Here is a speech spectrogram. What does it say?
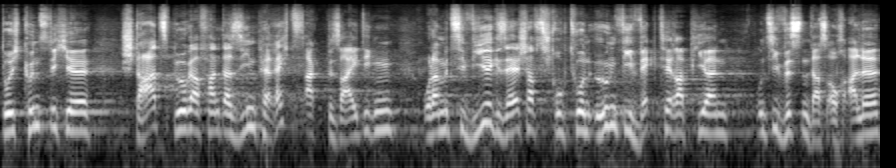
durch künstliche Staatsbürgerfantasien per Rechtsakt beseitigen oder mit Zivilgesellschaftsstrukturen irgendwie wegtherapieren. Und Sie wissen das auch alle.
